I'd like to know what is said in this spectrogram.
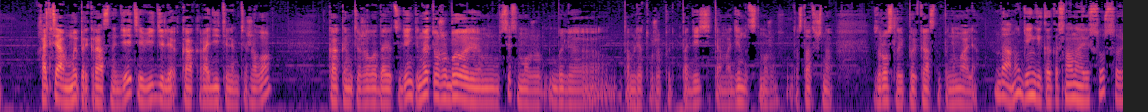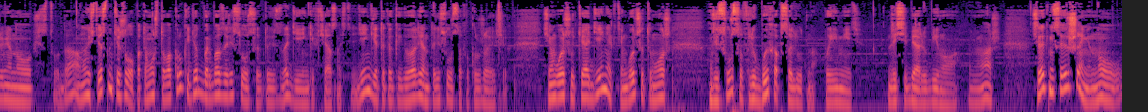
Хотя мы прекрасные дети, видели, как родителям тяжело, как им тяжело даются деньги. Но это уже было, м, естественно, мы уже были э, там лет уже по, по 10, там 11, может, достаточно взрослые прекрасно понимали. Да, ну деньги как основной ресурс современного общества, да, ну естественно тяжело, потому что вокруг идет борьба за ресурсы, то есть за деньги в частности. Деньги это как эквивалент ресурсов окружающих. Чем больше у тебя денег, тем больше ты можешь ресурсов любых абсолютно поиметь для себя любимого, понимаешь? Человек несовершенен, но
